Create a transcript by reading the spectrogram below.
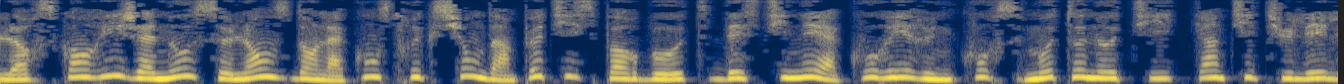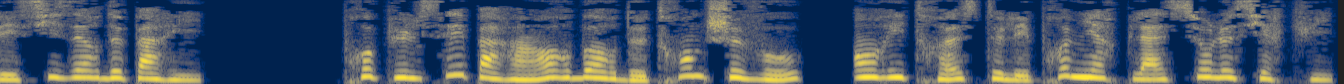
lorsqu'Henri Jeannot se lance dans la construction d'un petit sportboat destiné à courir une course motonautique intitulée les 6 heures de Paris. Propulsé par un hors-bord de 30 chevaux, Henri truste les premières places sur le circuit.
